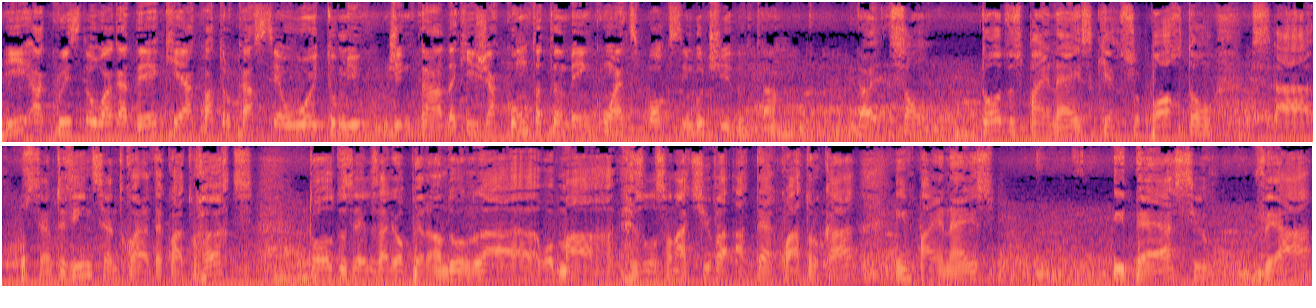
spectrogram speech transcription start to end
e a Crystal HD, que é a 4K CU8000 de entrada, que já conta também com Xbox embutido, tá? Então, são todos os painéis que suportam uh, 120, 144 Hz, todos eles ali operando uh, uma resolução nativa até 4K em painéis IPS, VA,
